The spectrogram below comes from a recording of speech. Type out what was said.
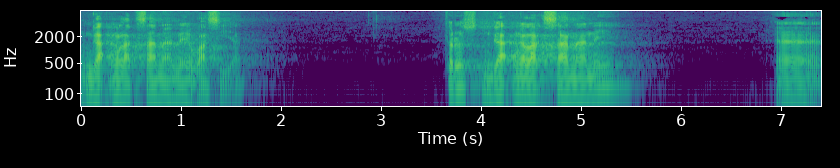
enggak ngelaksanane wasiat. Terus enggak ngelaksanane eh,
